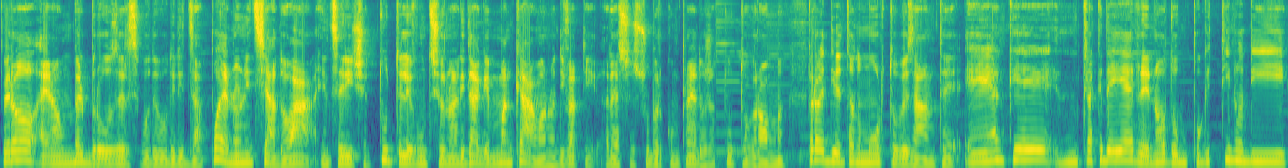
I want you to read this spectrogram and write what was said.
però era un bel browser, si poteva utilizzare. Poi hanno iniziato a inserirci tutte le funzionalità che mancavano, difatti adesso è super completo, c'è tutto Chrome, però è diventato molto pesante e anche in Trackday R noto un pochettino di...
